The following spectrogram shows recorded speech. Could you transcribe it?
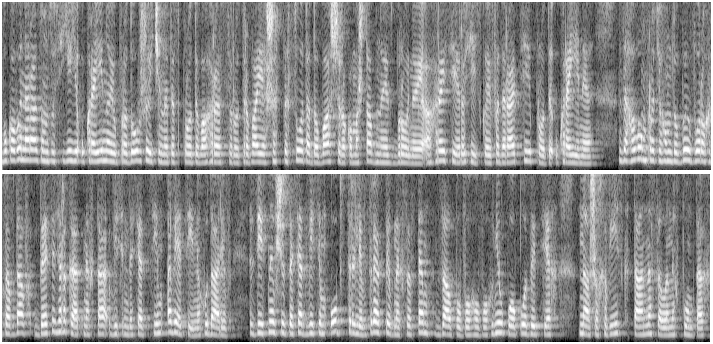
Буковина разом з усією Україною продовжує чинити спротив агресору. Триває 600-та доба широкомасштабної збройної агресії Російської Федерації проти України. Загалом протягом доби ворог завдав 10 ракетних та 87 авіаційних ударів, здійснив 68 обстрілів з реактивних систем залпового вогню по позиціях наших військ та населених пунктах.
